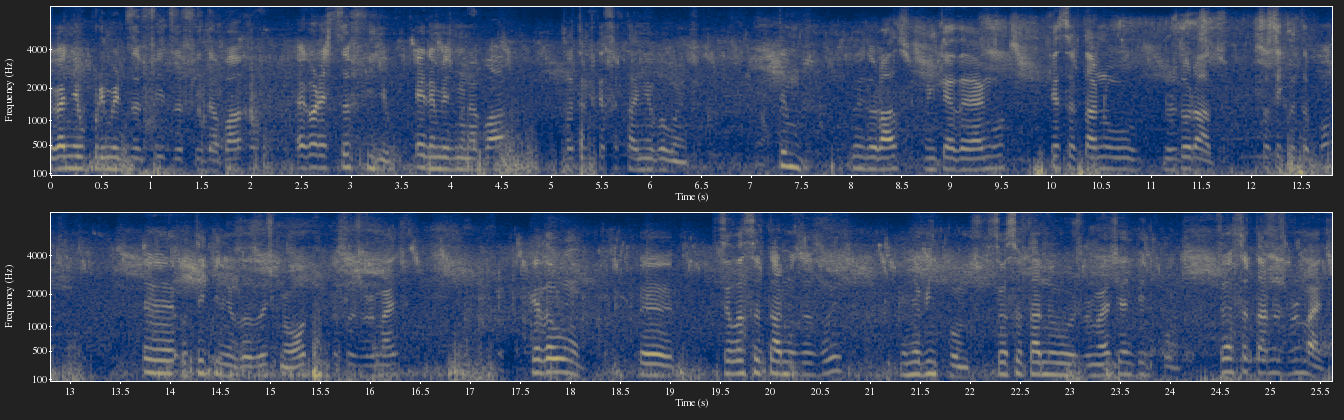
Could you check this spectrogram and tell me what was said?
ganhei o primeiro desafio, desafio da barra. Agora este desafio era mesmo na barra, só temos que acertar em balões. Temos dois dourados, um em cada ângulo, que acertar no, nos dourados são 50 pontos. Eh, o tiquinho os azuis, como é óbvio, eu sou os vermelhos. Cada um, eh, se ele acertar nos azuis, ganha 20 pontos. Se eu acertar nos vermelhos, ganho 20 pontos. Se eu acertar nos vermelhos,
